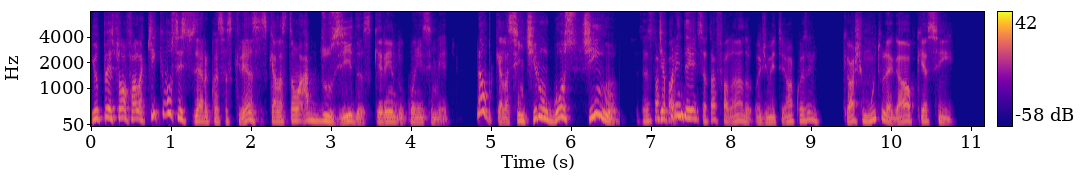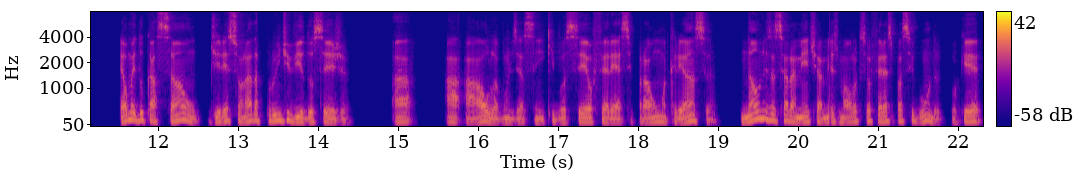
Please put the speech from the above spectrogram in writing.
E o pessoal fala: o que, que vocês fizeram com essas crianças que elas estão abduzidas querendo conhecimento? Não, porque elas sentiram um gostinho tá de aprender. Você está falando, Dimitri, uma coisa que eu acho muito legal, porque assim, é uma educação direcionada para o indivíduo, ou seja, a, a, a, aula, vamos dizer assim, que você oferece para uma criança, não necessariamente é a mesma aula que você oferece para a segunda, porque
